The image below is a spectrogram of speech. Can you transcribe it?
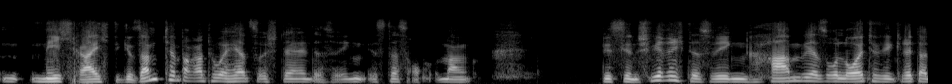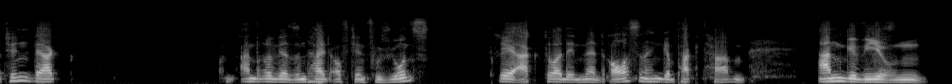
nicht reicht, die Gesamttemperatur herzustellen. Deswegen ist das auch immer ein bisschen schwierig. Deswegen haben wir so Leute wie Greta Thunberg und andere. Wir sind halt auf den Fusionsreaktor, den wir draußen hingepackt haben, angewiesen,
